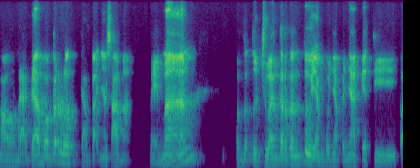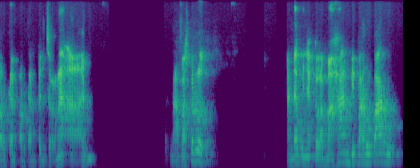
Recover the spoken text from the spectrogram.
Mau nada, mau perut, dampaknya sama. Memang untuk tujuan tertentu yang punya penyakit di organ-organ pencernaan, nafas perut. Anda punya kelemahan di paru-paru.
